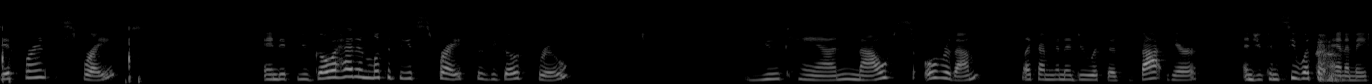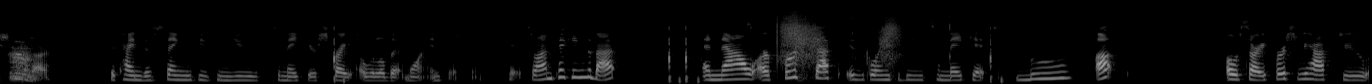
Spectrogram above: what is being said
different sprite. And if you go ahead and look at these sprites as you go through, you can mouse over them, like I'm going to do with this bat here, and you can see what their animations are. The kind of things you can use to make your sprite a little bit more interesting. Okay, so I'm picking the bat. And now our first step is going to be to make it move up. Oh, sorry, first we have to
